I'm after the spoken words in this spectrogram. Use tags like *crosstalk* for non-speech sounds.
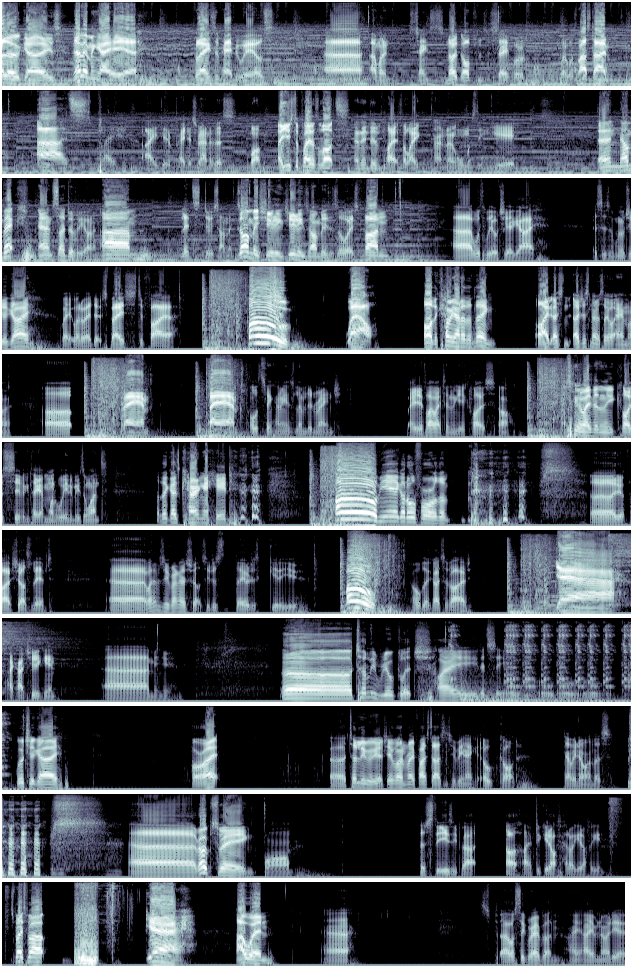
Hello guys, Guy here, playing some Happy Wheels. Uh, I'm gonna change note options to save for what it was last time. Ah, let's play. I did a practice round of this. Well, I used to play this lots and then didn't play it for like, I don't know, almost a year. And now I'm back and decided to do a video on it. Um, let's do something. Zombie shooting. Shooting zombies is always fun. Uh, with wheelchair guy. This isn't wheelchair guy. Wait, what do I do? Space to fire. Boom! Wow. Oh, they're coming out of the thing. Oh, I just, I just noticed I got ammo. Uh, bam. Bam. Oh, this thing only has limited range. Wait, if I wait for them to get close. Oh. *laughs* I'm just gonna wait for them to get close to see if I can take out multiple enemies at once. Oh, that guy's carrying a head. *laughs* Boom! Yeah, I got all four of them. *laughs* uh, I got five shots left. Uh, what happens if you run out of shots? You just they all just get at you. Oh! I hope that guy survived. Yeah! I can't shoot again. Uh, menu. Uh, totally real glitch. I let's see. Ooh, ooh, ooh, ooh. Wheelchair guy. All right. Uh, totally real glitch. Everyone rate five stars and to be naked. Oh God. No, we don't want this. *laughs* Uh, rope swing. Bomb. This is the easy part. Oh, I have to get off. How do I get off again? Space bar. yeah, I win. Uh, uh, what's the grab button? I I have no idea.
